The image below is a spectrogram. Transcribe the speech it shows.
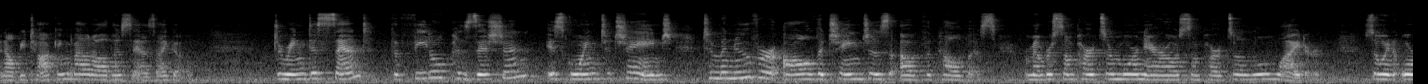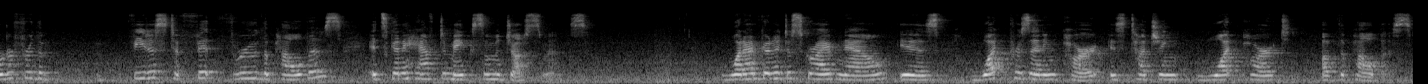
And I'll be talking about all this as I go. During descent, the fetal position is going to change to maneuver all the changes of the pelvis. Remember, some parts are more narrow, some parts are a little wider. So in order for the fetus to fit through the pelvis, it's going to have to make some adjustments. What I'm going to describe now is what presenting part is touching what part of the pelvis.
